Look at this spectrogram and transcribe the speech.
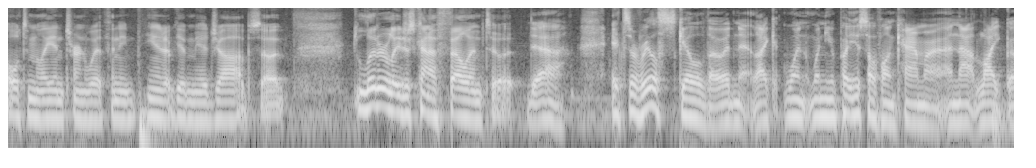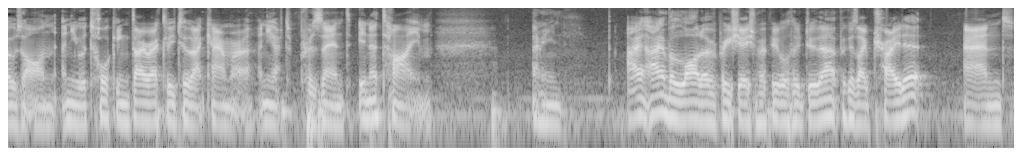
ultimately interned with and he, he ended up giving me a job so it literally just kind of fell into it Yeah, it's a real skill though, isn't it? Like when when you put yourself on camera and that light goes on and you are talking directly to that camera and you have to present in a time. I mean, I, I have a lot of appreciation for people who do that because I've tried it and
